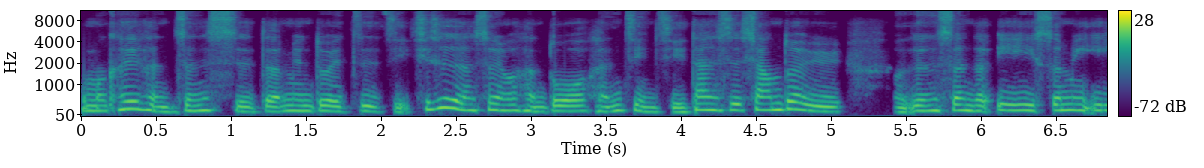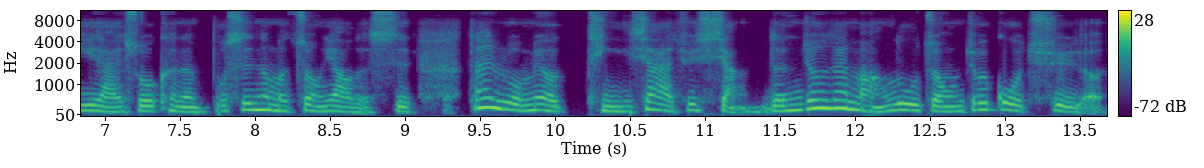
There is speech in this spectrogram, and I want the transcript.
我们可以很真实的面对自己。其实人生有很多很紧急，但是相对于人生的意义、生命意义来说，可能不是那么重要的事。但如果没有停下来去想，人就在忙碌中就过去了。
